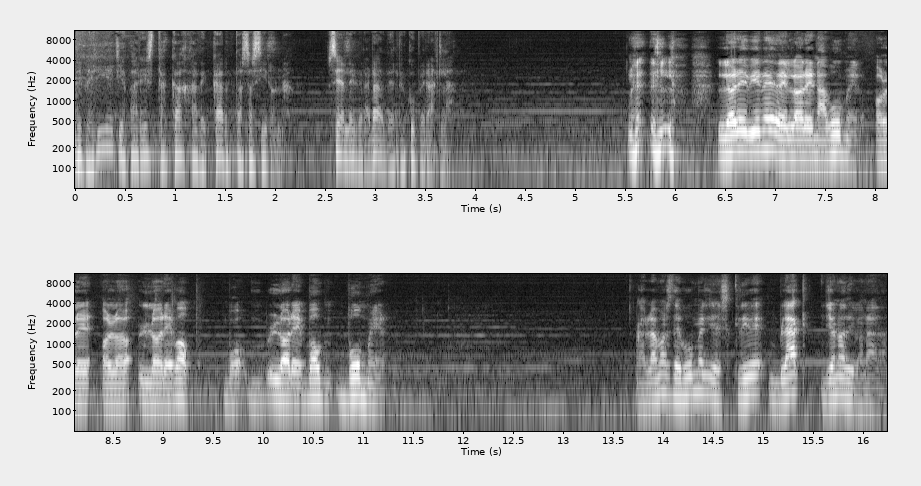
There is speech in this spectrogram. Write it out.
Debería llevar esta caja de cartas a Sirona. Se alegrará de recuperarla. Lore viene de Lorena Boomer. O, Le- o Lo- Lore Bob. Bo- Lore Bob Boomer. Hablamos de Boomer y escribe Black. Yo no digo nada.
